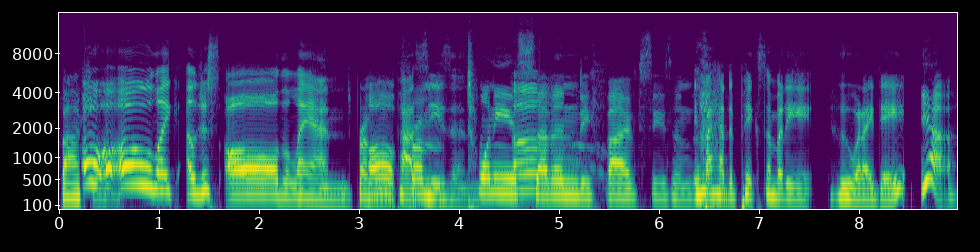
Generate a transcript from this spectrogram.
Bachelor. Oh, oh, oh, like uh, just all the land from Oh, past from seasons. 2075 seasons. If I had to pick somebody, who would I date? yeah.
